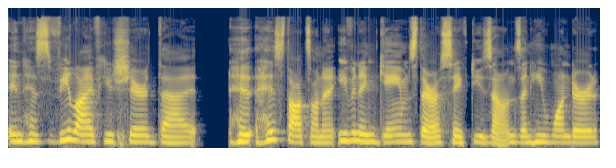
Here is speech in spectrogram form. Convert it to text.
in his V Live, he shared that his, thoughts on it. Even in games, there are safety zones, and he wondered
